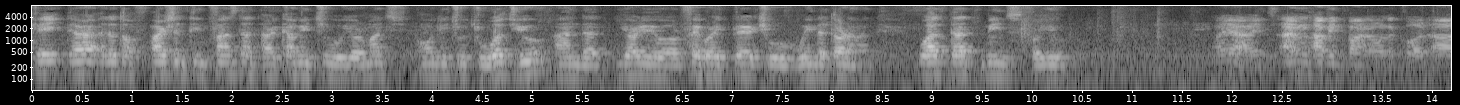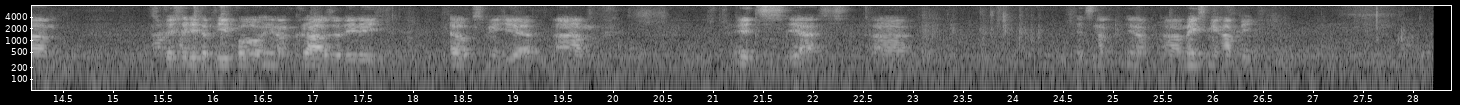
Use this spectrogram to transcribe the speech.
Okay, there are a lot of Argentine fans that are coming to your match only to, to watch you and that you are your favorite player to win the tournament. What that means for you? Oh yeah, I'm having fun on the court. Um, especially the people, you know, crowds really helps me here. Um, it's yeah, it's, uh, it's not you know uh, makes me happy.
